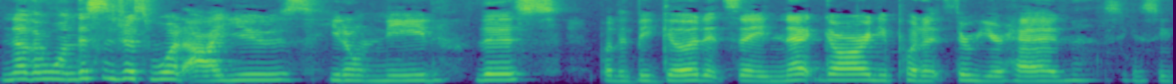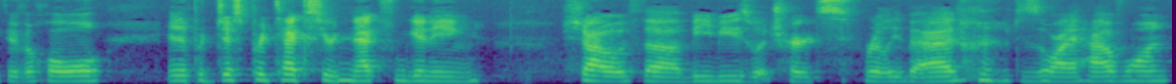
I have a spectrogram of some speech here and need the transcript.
Another one. This is just what I use. You don't need this, but it'd be good. It's a neck guard. You put it through your head, so you can see through the hole, and it just protects your neck from getting shot with uh, BBs, which hurts really bad, which is why I have one.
